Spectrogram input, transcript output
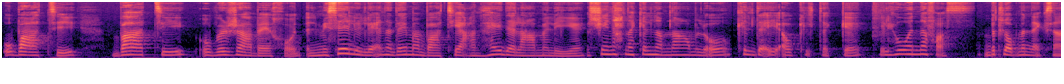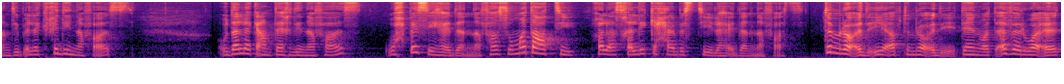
وبعطي بعطي وبرجع باخد. المثال اللي أنا دايما بعطيه عن هيدا العملية شيء نحن كلنا بنعمله كل دقيقة وكل تكه اللي هو النفس. بطلب منك ساندي بقول لك خدي نفس. وضلك عم تاخدي نفس واحبسي هيدا النفس وما تعطيه خلص خليكي حابستي لهيدا النفس. بتمرق دقيقة بتمرق دقيقتين whatever وقت.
